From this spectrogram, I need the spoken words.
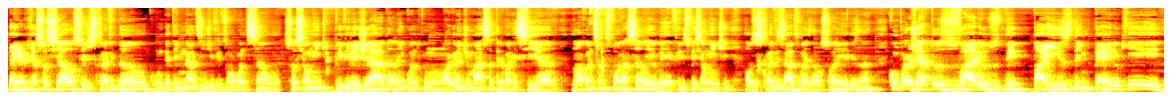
da hierarquia social, ou seja, escravidão, com determinados indivíduos numa condição socialmente privilegiada, né? enquanto que uma grande massa permanecia numa condição de exploração, e eu me refiro especialmente aos escravizados, mas não só eles, né? com projetos vários de país, de império, que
